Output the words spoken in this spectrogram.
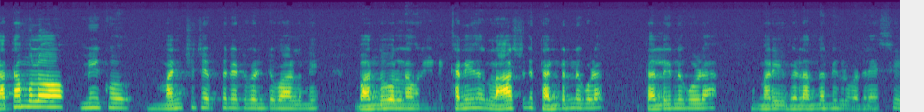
గతంలో మీకు మంచి చెప్పినటువంటి వాళ్ళని బంధువులను ఎవరిని, కనీసం లాస్ట్కి తండ్రిని కూడా తల్లిని కూడా మరి వీళ్ళందరినీ కూడా వదిలేసి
